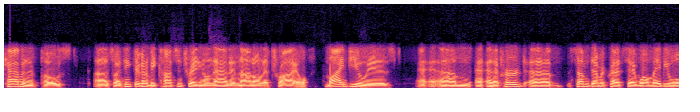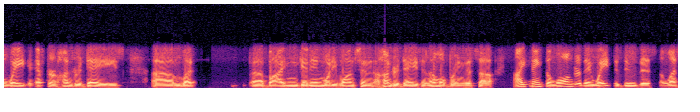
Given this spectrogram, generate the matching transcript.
cabinet posts. Uh, so I think they're going to be concentrating on that and not on a trial. My view is, um, and I've heard uh, some Democrats say, well, maybe we'll wait after 100 days, um, let uh, Biden get in what he wants in 100 days, and then we'll bring this up. I think the longer they wait to do this, the less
